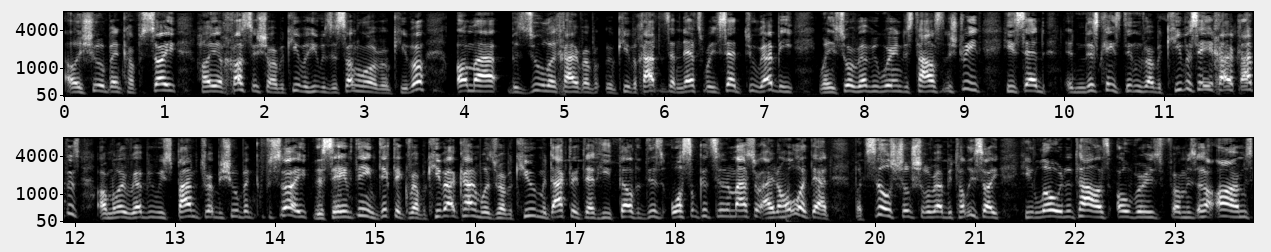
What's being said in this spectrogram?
El Yeshua ben Kafsai, Haya Chasish Kiva, he was the son in law of Rakiva, Oma Bezula Chai Kiva Chatas, and that's what he said to Rebbe when he saw Rebbe wearing this talis in the street. He said, in this case, didn't Rabbi Kiva say Chai Chatas? Amalei Rebbe responded to Rabbi Yeshua ben Kafsai, the same thing. Diktik Rabbi Kiva Akan was Rabbi Kiva Medaktik that he felt that this also considered master. I don't hold like that, but still, Shil Rabbi Talisai, he lowered the talis over his from his arms,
